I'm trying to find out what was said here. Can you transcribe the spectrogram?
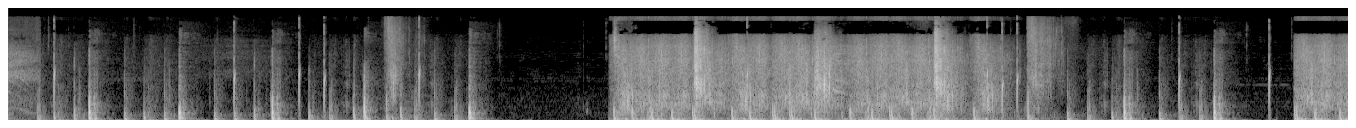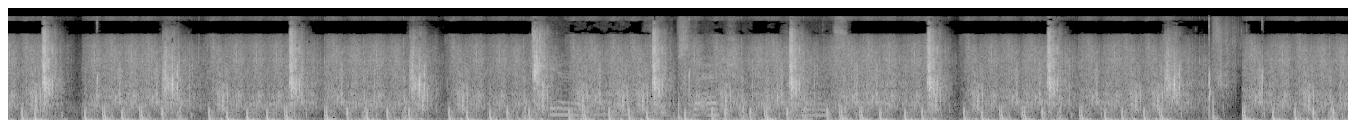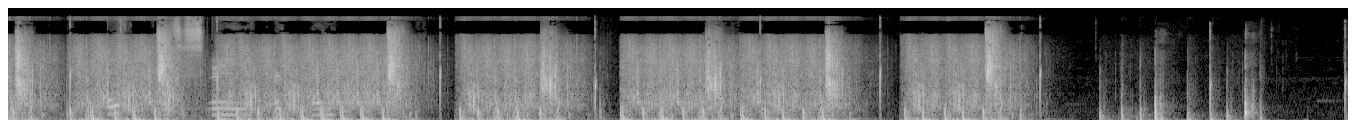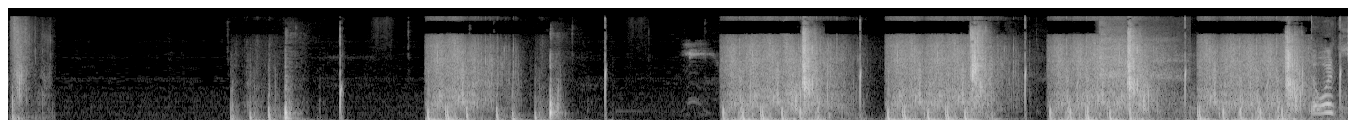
Yeah, it's the actual ones. Oh, it's a starting arc again.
